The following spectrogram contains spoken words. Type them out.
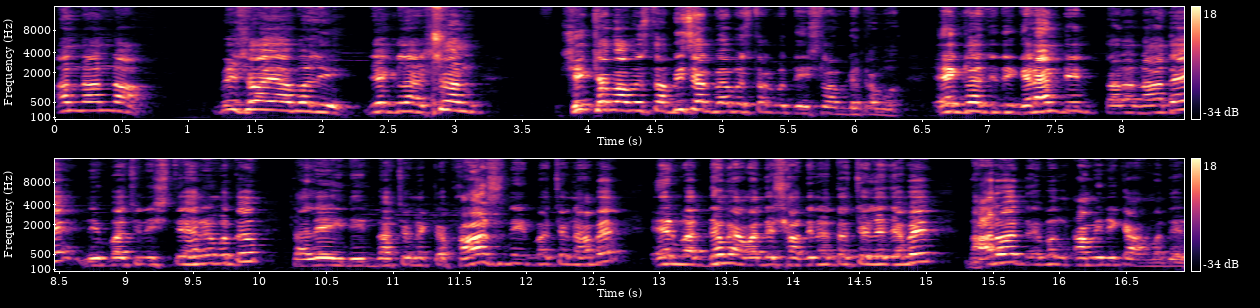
অন্যান্য বিষয়াবলী, যেগুলো শিক্ষা ব্যবস্থা, বিচার ব্যবস্থার মধ্যে ইসলাম ঢুকাবো। এগুলা যদি গ্যারান্টি তারা না দেয়, নির্বাচন ইশতেহারের মতো, তাহলে এই নির্বাচন একটা ফার্স্ট নির্বাচন হবে। এর মাধ্যমে আমাদের স্বাধীনতা চলে যাবে। ভারত এবং আমেরিকা আমাদের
